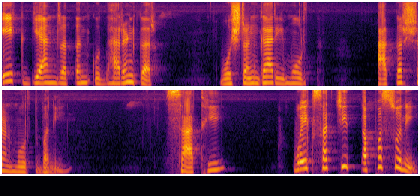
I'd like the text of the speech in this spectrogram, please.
एक ज्ञान रतन को धारण कर वो श्रृंगारी मूर्त, आकर्षण मूर्त बनी। साथ ही वो एक सच्ची तपस्वनी,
